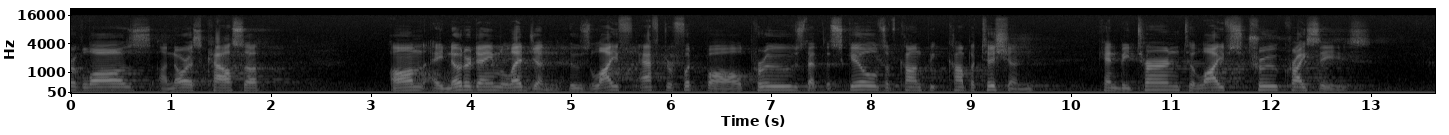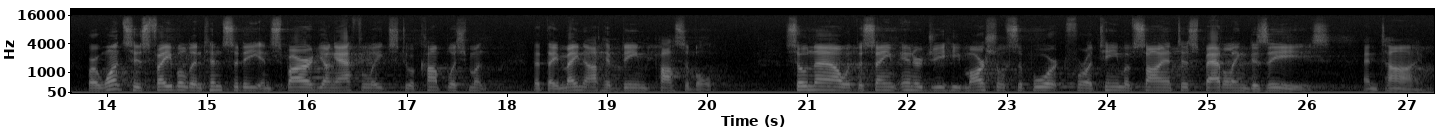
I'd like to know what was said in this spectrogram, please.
of Laws honoris causa on a Notre Dame legend whose life after football proves that the skills of comp- competition can be turned to life's true crises. Where once his fabled intensity inspired young athletes to accomplishment that they may not have deemed possible, so now, with the same energy, he marshals support for a team of scientists battling disease and time.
